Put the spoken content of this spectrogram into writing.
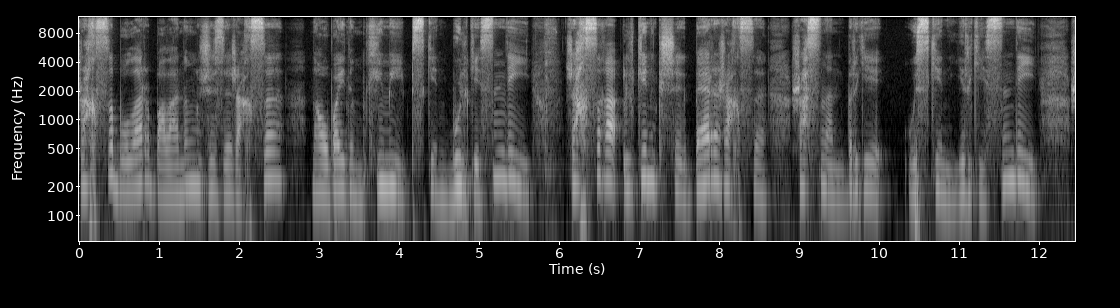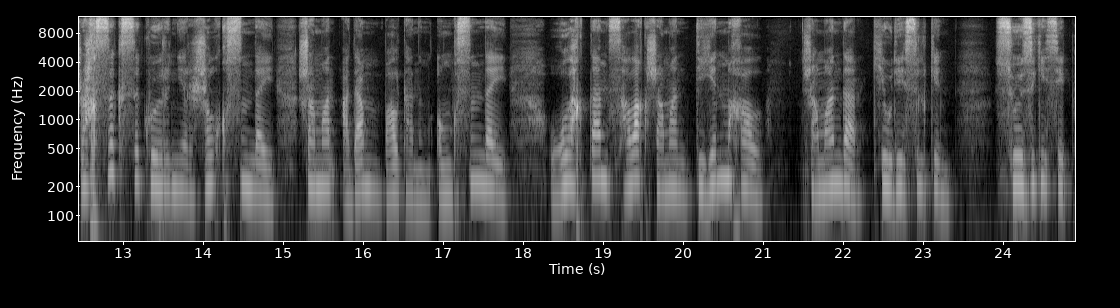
жақсы болар баланың жүзі жақсы наубайдың күймей піскен бөлкесіндей жақсыға үлкен-кіші бәрі жақсы жасынан бірге өскен еркесіндей жақсы кісі көрінер жыл құсындай жаман адам балтаның ұңғысындай. Олақтан салақ жаман деген мақал жамандар кеудесі үлкен сөзі кесек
